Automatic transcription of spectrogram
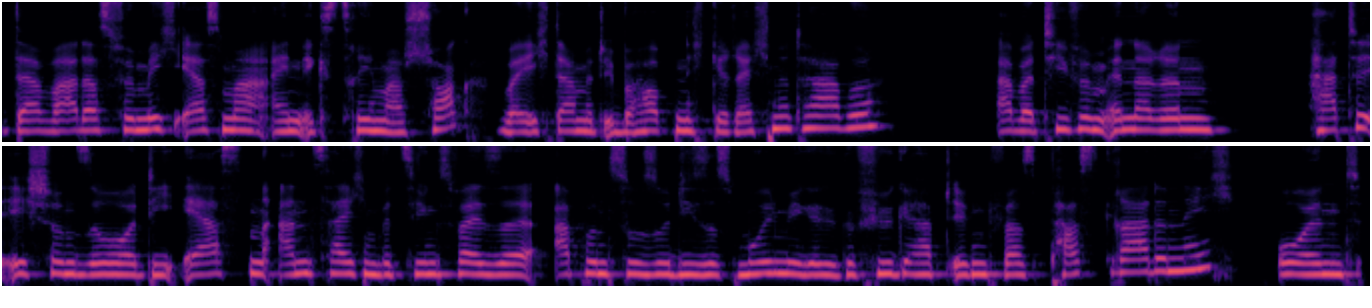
Da war das für mich erstmal ein extremer Schock, weil ich damit überhaupt nicht gerechnet habe. Aber tief im Inneren hatte ich schon so die ersten Anzeichen beziehungsweise ab und zu so dieses mulmige Gefühl gehabt, irgendwas passt gerade nicht. Und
